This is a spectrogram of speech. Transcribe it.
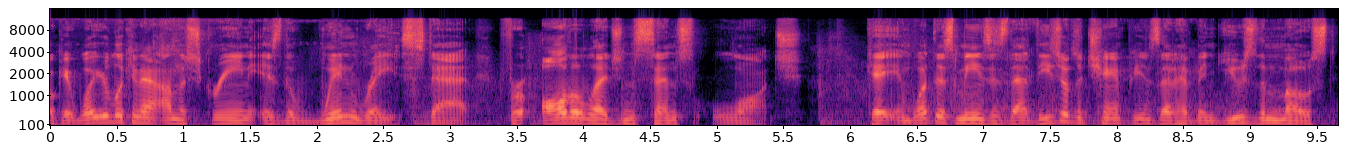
Okay, what you're looking at on the screen is the win rate stat for all the legends since launch. Okay, and what this means is that these are the champions that have been used the most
